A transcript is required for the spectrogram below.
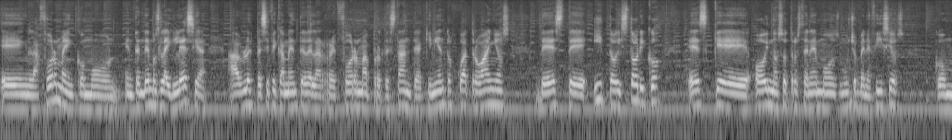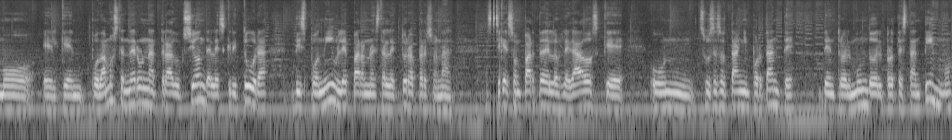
en la forma en cómo entendemos la iglesia. Hablo específicamente de la reforma protestante. A 504 años de este hito histórico es que hoy nosotros tenemos muchos beneficios como el que podamos tener una traducción de la escritura disponible para nuestra lectura personal. Así que son parte de los legados que un suceso tan importante dentro del mundo del protestantismo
